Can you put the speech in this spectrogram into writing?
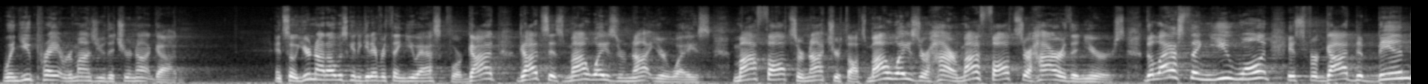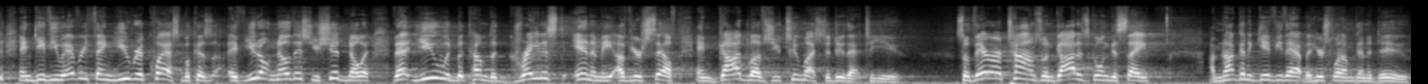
When you pray, it reminds you that you're not God. And so you're not always going to get everything you ask for. God, God says, My ways are not your ways. My thoughts are not your thoughts. My ways are higher. My thoughts are higher than yours. The last thing you want is for God to bend and give you everything you request because if you don't know this, you should know it, that you would become the greatest enemy of yourself. And God loves you too much to do that to you. So there are times when God is going to say, I'm not going to give you that, but here's what I'm going to do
